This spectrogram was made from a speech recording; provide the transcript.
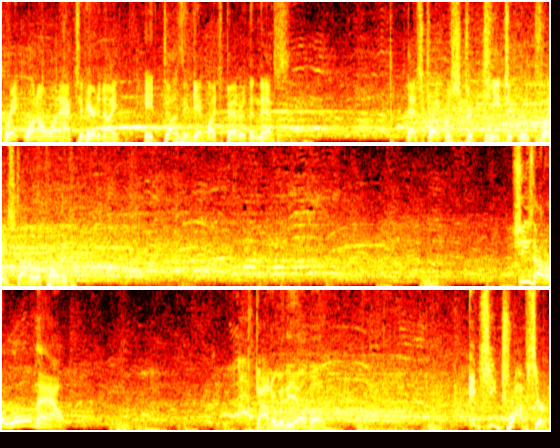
Great one-on-one action here tonight. It doesn't get much better than this. That strike was strategically placed on her opponent. She's on a roll now. Got her with the elbow. And she drops her.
